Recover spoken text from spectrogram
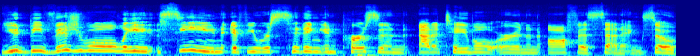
You'd be visually seen if you were sitting in person at a table or in an office setting. So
